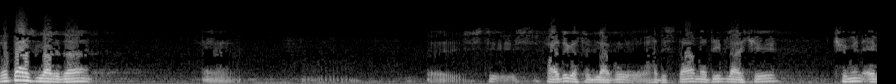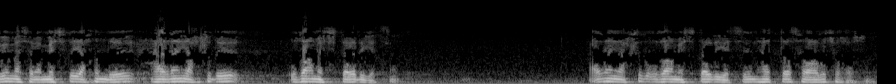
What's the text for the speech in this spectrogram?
və bəziləri də e, e, fayda götürürlər bu hədisdən və deyiblər ki, kimin evi məsələn məscidə yaxındır, hərdən yaxşıdır, uzaq məscidlərə də getsin. Hərdən yaxşıdır, uzaq məscidlərə də getsin, hətta savabı çox olsun.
